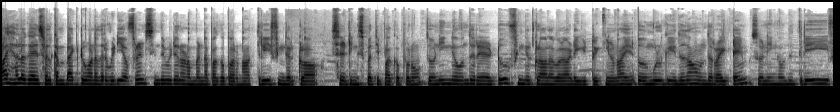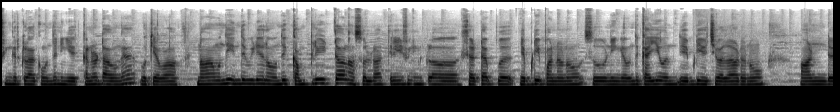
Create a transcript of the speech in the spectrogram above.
Hi hello guys welcome back to another video friends இந்த வீடியோவில் நம்ம என்ன பார்க்க போகிறோம்னா த்ரீ ஃபிங்கர் கிளா செட்டிங்ஸ் பற்றி பார்க்க போகிறோம் ஸோ நீங்கள் வந்து டூ ஃபிங்கர் கிளாவில் விளையாடிக்கிட்டு இருக்கீங்கன்னா உங்களுக்கு இதுதான் வந்து ரைட் டைம் ஸோ நீங்கள் வந்து த்ரீ ஃபிங்கர் கிளாக்கு வந்து நீங்கள் கன்வெர்ட் ஆகுங்க. ஓகேவா நான் வந்து இந்த வீடியோவில் வந்து கம்ப்ளீட்டாக நான் சொல்கிறேன் த்ரீ ஃபிங்கர் கிளா செட்டப் எப்படி பண்ணணும். ஸோ நீங்கள் வந்து கையை வந்து எப்படி வச்சு விளையாடணும். அண்டு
